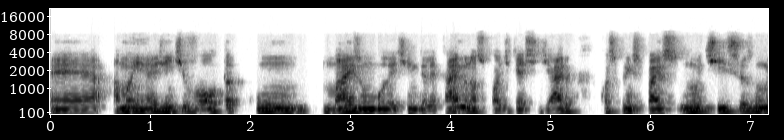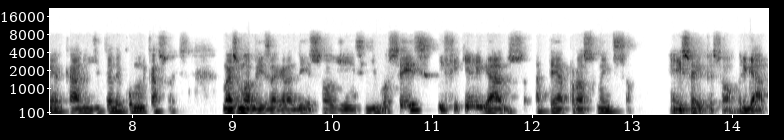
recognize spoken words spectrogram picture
É, amanhã a gente volta com mais um boletim Teletime, nosso podcast diário com as principais notícias no mercado de telecomunicações. Mais uma vez agradeço a audiência de vocês e fiquem ligados até a próxima edição. É isso aí, pessoal. Obrigado.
